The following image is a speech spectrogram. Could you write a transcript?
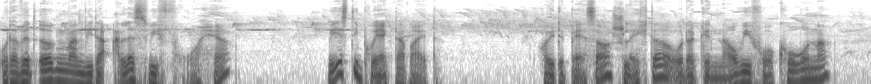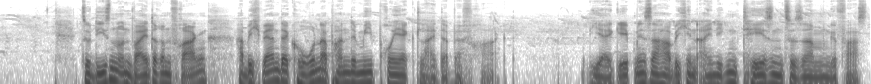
Oder wird irgendwann wieder alles wie vorher? Wie ist die Projektarbeit? Heute besser, schlechter oder genau wie vor Corona? Zu diesen und weiteren Fragen habe ich während der Corona-Pandemie Projektleiter befragt. Die Ergebnisse habe ich in einigen Thesen zusammengefasst.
